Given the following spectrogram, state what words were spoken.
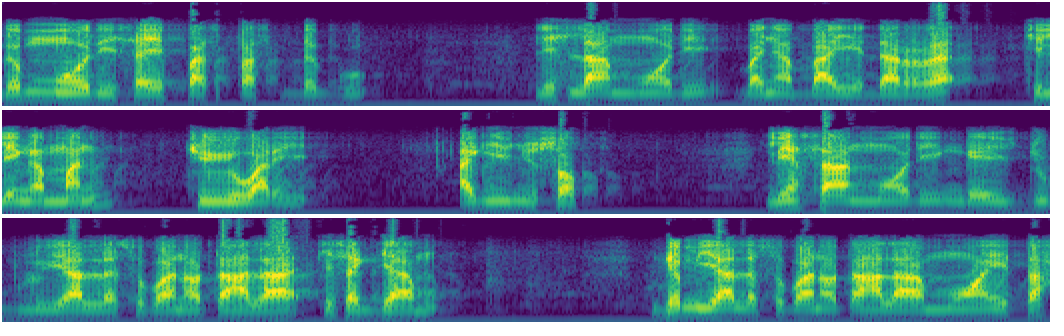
gëm moo di say pas-pas dëggu lislaam moo di bañ a bàyyi dara ci li nga man ci yu war yi ak yi ñu sopp lihsaan moo di ngay jublu yàlla subhanahu wa taala ci sag jaamu gëm yàlla subhanahu wa taala mooy tax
